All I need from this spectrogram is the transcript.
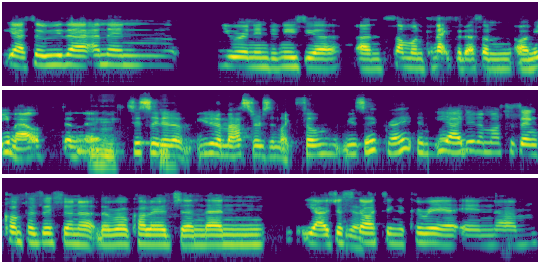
yeah. So we were there, and then you were in Indonesia, and someone connected us on on email, didn't they? Mhm. Cicely did a you did a master's in like film music, right? In Yeah, I did a master's in composition at the Royal College, and then yeah, I was just Yeah. starting a career in um,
